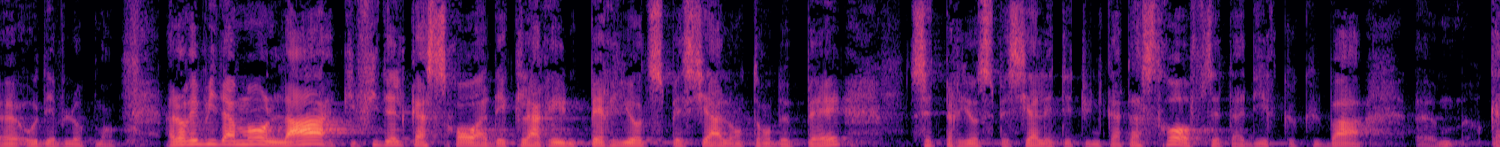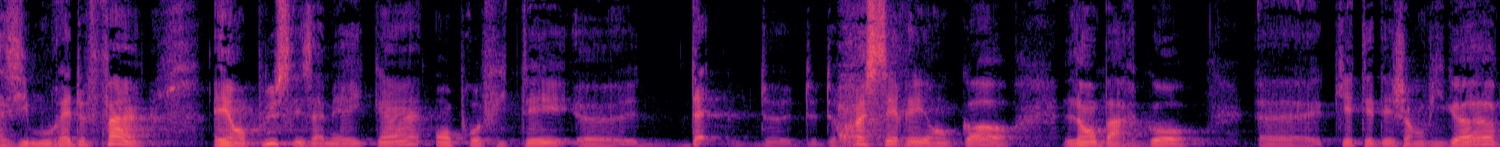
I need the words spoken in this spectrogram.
euh, au développement. Alors évidemment, là, Fidel Castro a déclaré une période spéciale en temps de paix. Cette période spéciale était une catastrophe, c'est-à-dire que Cuba euh, quasi mourait de faim. Et en plus, les Américains ont profité euh, de, resserrer encore l'embargo euh, qui était déjà en vigueur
